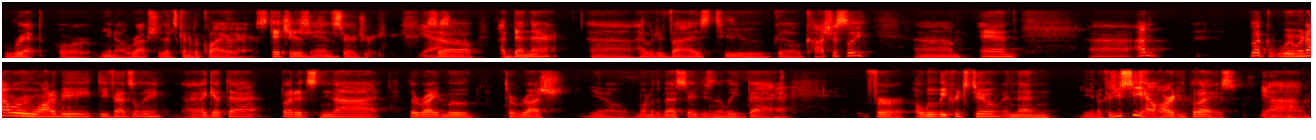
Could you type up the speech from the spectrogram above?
rip or you know rupture that's going to require stitches and surgery. Yeah. So I've been there. Uh, I would advise to go cautiously, um, and uh, I'm look, we're not where we want to be defensively. I, I get that, but it's not the right move to rush, you know, one of the best safeties in the league back for a week or two, and then you know, because you see how hard he plays. yeah. Um,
